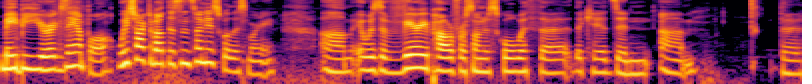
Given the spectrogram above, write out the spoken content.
may be your example. We talked about this in Sunday school this morning. Um, it was a very powerful Sunday school with the the kids and um, the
